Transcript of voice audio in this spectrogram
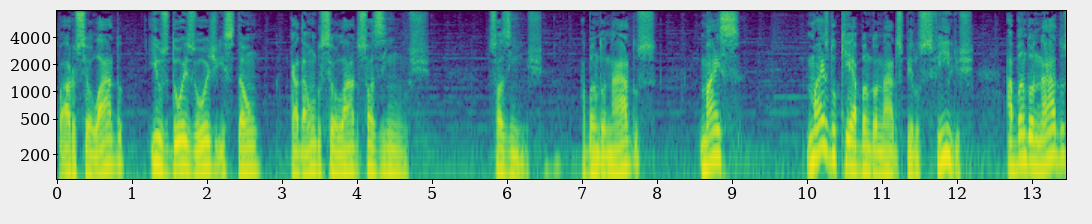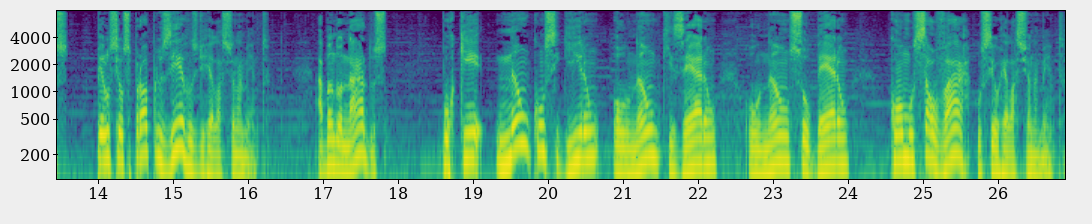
para o seu lado e os dois hoje estão cada um do seu lado sozinhos. Sozinhos, abandonados, mas mais do que abandonados pelos filhos, abandonados pelos seus próprios erros de relacionamento. Abandonados porque não conseguiram ou não quiseram ou não souberam como salvar o seu relacionamento,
